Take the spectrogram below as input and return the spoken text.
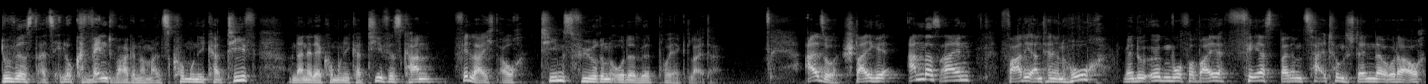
du wirst als eloquent wahrgenommen, als kommunikativ und einer, der kommunikativ ist, kann vielleicht auch Teams führen oder wird Projektleiter. Also steige anders ein, fahr die Antennen hoch, wenn du irgendwo vorbei fährst bei einem Zeitungsständer oder auch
